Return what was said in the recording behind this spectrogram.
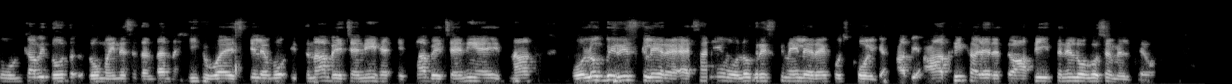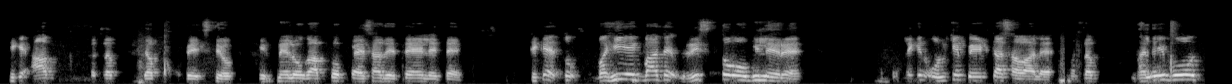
तो उनका भी दो दो महीने से धंधा नहीं हुआ है। इसके लिए वो इतना बेचैनी है, इतना बेचैनी है, इतना वो लोग भी रिस्क ले रहे हैं। ऐसा नहीं है, वो लोग रिस्क नहीं ले रहे कुछ खोल के। अभी आप ही खड़े रहते हो, आप ही इतने लोगों से मिलते हो। ठीक है, आप मतलब जब बेचते हो, इतने लोग आपको पैसा देते हैं, लेते हैं। ठीक है तो वही एक बात है रिस्क तो वो भी ले रहे हैं। लेकिन उनके पेट का सवाल है। मतलब भले ही वो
